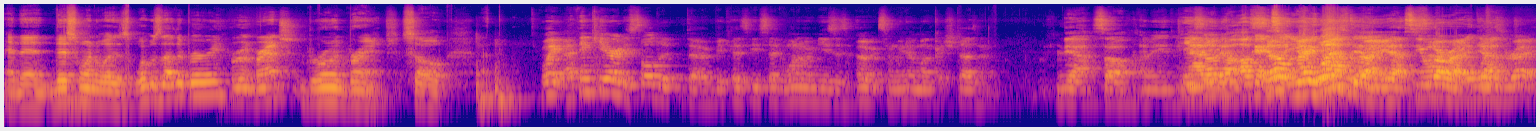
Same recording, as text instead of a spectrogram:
and then this one was what was the other brewery? Root and Branch. Bruin Branch. So Wait, I think he already sold it though because he said one of them uses oats and we know Monkish doesn't. Yeah. So I mean, He now sold you know. Okay. so So, you I was locked in. right. Yes, you So were right. I Yeah. was right.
